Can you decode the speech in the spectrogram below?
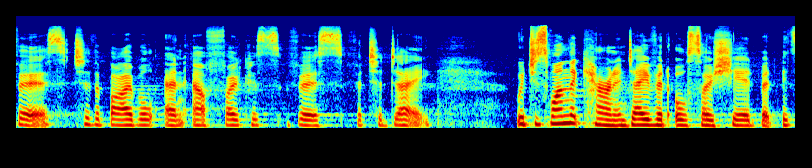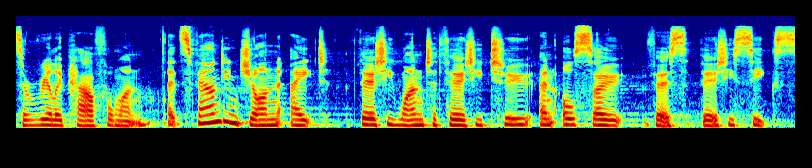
first to the Bible and our focus verse for today which is one that Karen and David also shared, but it's a really powerful one. It's found in John 8 31 to 32 and also verse 36.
